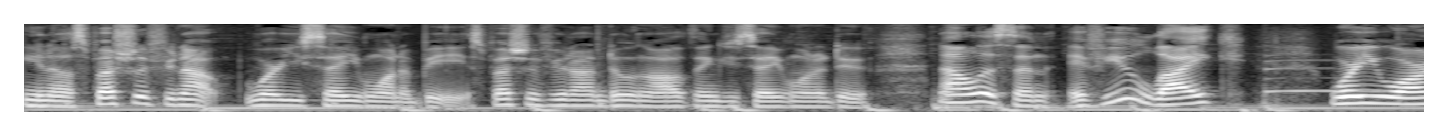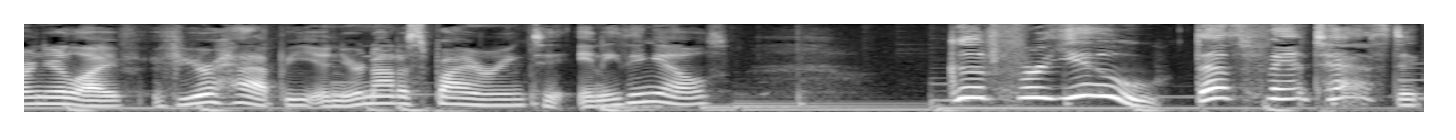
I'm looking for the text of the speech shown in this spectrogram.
You know, especially if you're not where you say you want to be, especially if you're not doing all the things you say you want to do. Now, listen, if you like where you are in your life, if you're happy and you're not aspiring to anything else, good for you. That's fantastic.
